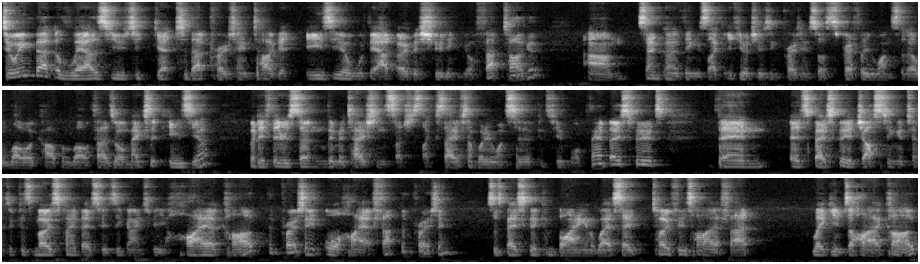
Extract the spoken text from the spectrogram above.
doing that allows you to get to that protein target easier without overshooting your fat target. Um, same kind of things like if you're choosing protein sources, preferably ones that are lower carb or lower fat as well, makes it easier. But if there is certain limitations, such as like say if somebody wants to consume more plant-based foods, then it's basically adjusting in terms of because most plant-based foods are going to be higher carb than protein or higher fat than protein. So it's basically combining in a way. Say tofu is higher fat, legumes are higher carb.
